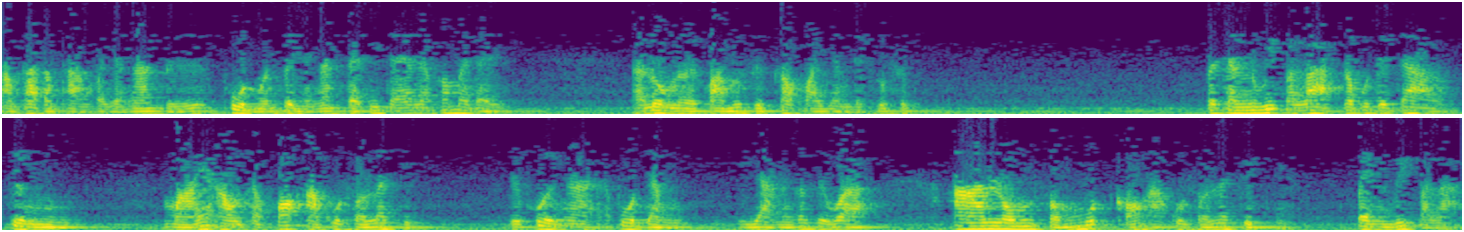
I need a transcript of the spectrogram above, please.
ทำท่าทำทางไปอย่างนั้นหรือพูดเหมือนเป็นอย่างนั้น แต่ที่แท้แล้วก็ไม่ได้ล่วงเลยความรู้สึกเข้าไปอย่างเด็กรู้สึกประชันวิปลาสพระพุทธเจ้าจึงหมายเอาเฉพาะอากุศลจิตหรือพูดง่ายพูดอย่างอีกอย่างหนึ่งก็คือว่า อารมณ์สมมุติของอกุศลจิตเนี่ย เป็นวิปลาส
